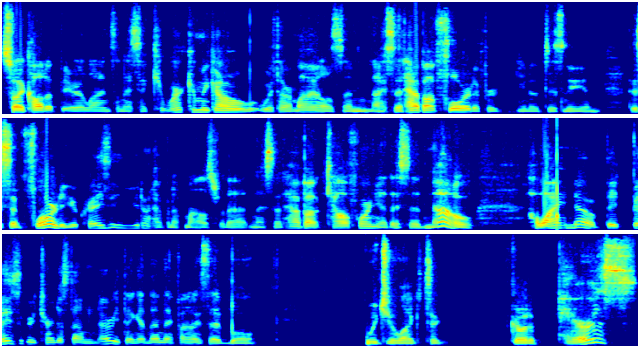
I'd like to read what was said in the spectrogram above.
So I called up the airlines and I said, "Where can we go with our miles?" And I said, "How about Florida for you know Disney?" And they said, "Florida? You crazy? You don't have enough miles for that." And I said, "How about California?" They said, "No." Hawaii? No. They basically turned us down on everything, and then they finally said, "Well, would you like to go to Paris?"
